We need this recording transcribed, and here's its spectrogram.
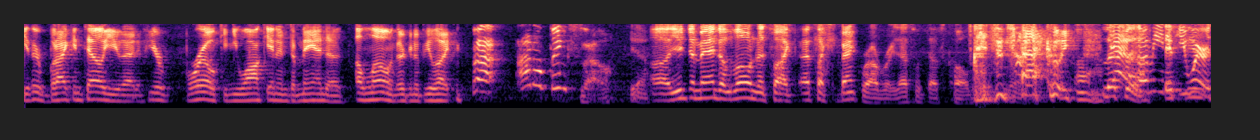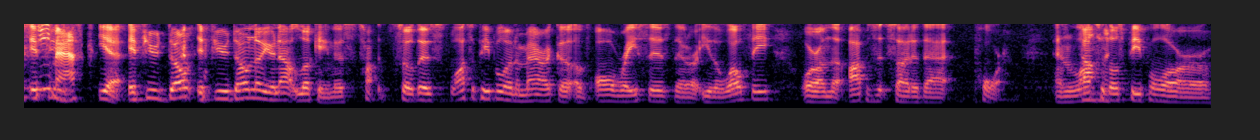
either. But I can tell you that if you're broke and you walk in and demand a, a loan, they're going to be like, "Ah, "I don't think so." Yeah. Uh, you demand a loan. It's like that's like bank robbery. That's what that's called. That's exactly. Listen, yeah, so I mean, if, you, wear a ski you- mask, Yeah, if you don't, if you don't know, you're not looking. There's t- so there's lots of people in America of all races that are either wealthy or on the opposite side of that, poor, and lots of those people are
